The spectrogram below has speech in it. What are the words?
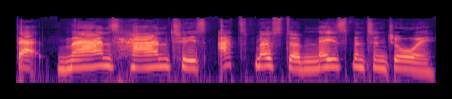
that man's hand to his utmost amazement and joy.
